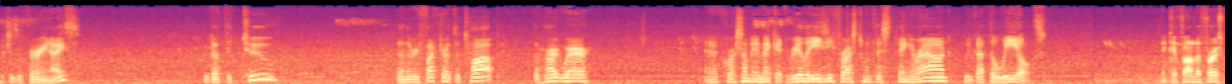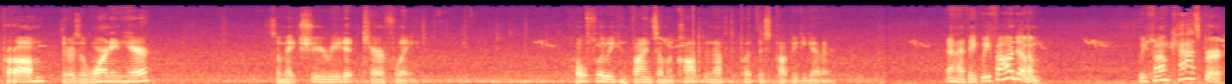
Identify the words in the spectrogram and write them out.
which is very nice. We've got the tube, then the reflector at the top, the hardware, and of course something to make it really easy for us to move this thing around, we've got the wheels. I think I found the first problem. There's a warning here, so make sure you read it carefully. Hopefully we can find someone competent enough to put this puppy together. And I think we found him! We found Casper!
